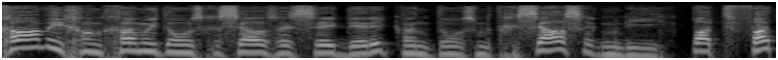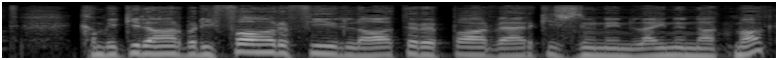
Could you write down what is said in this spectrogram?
Kawie gaan gou met ons gesels. Hy sê Derek want ons moet gesels ek met die pad vat. Kan bietjie daar by die Vaalrivier later 'n paar werkies doen en lyne nat maak.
